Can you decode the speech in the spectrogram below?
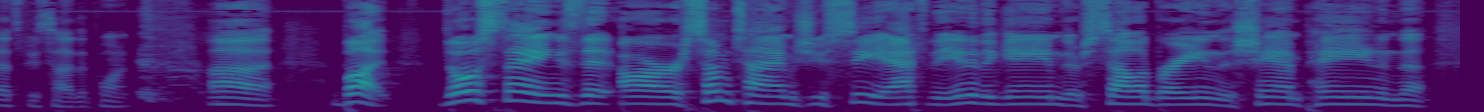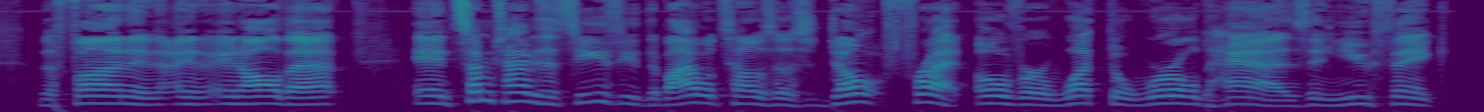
that's beside the point. Uh, but those things that are sometimes you see after the end of the game, they're celebrating the champagne and the, the fun and, and, and all that. And sometimes it's easy. The Bible tells us don't fret over what the world has, and you think,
